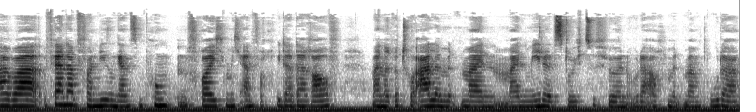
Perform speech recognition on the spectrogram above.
Aber fernab von diesen ganzen Punkten freue ich mich einfach wieder darauf, meine Rituale mit meinen, meinen Mädels durchzuführen oder auch mit meinem Bruder.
